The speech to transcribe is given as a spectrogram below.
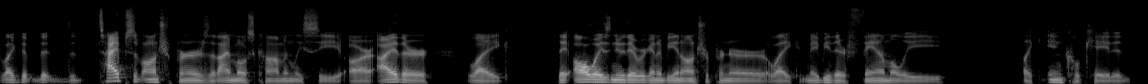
like the, the the types of entrepreneurs that I most commonly see are either like they always knew they were going to be an entrepreneur like maybe their family like inculcated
